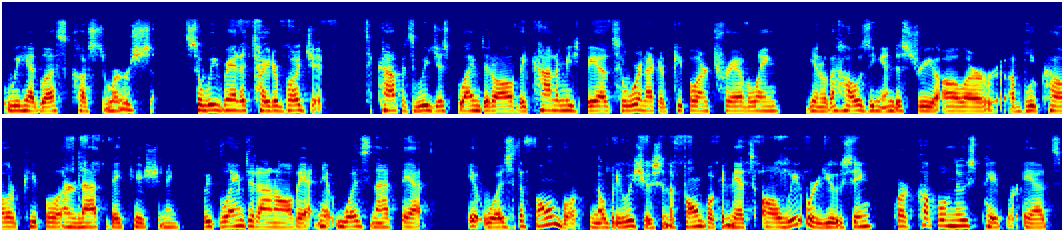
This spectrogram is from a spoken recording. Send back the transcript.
we had less customers, so we ran a tighter budget to compensate. We just blamed it all. The economy's bad, so we're not going. People aren't traveling you know, the housing industry, all our uh, blue collar people are not vacationing. we blamed it on all that. And it was not that. It was the phone book. Nobody was using the phone book, and that's all we were using, or a couple newspaper ads.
